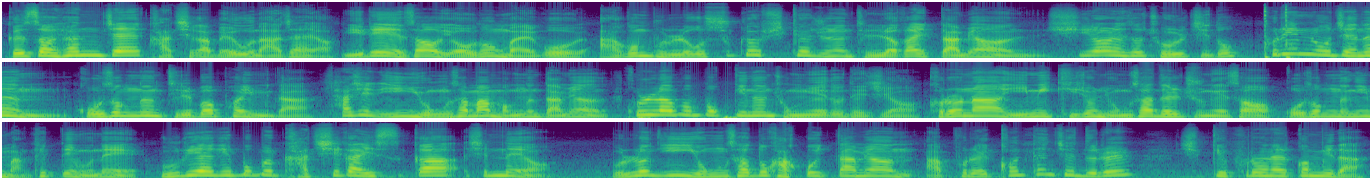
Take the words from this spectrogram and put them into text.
그래서 현재 가치가 매우 낮아요. 미래에서 여동 말고 아군 블록을 수급시켜주는 딜러가 있다면 시련에서 좋을지도? 프린 로제는 고성능 딜버퍼입니다. 사실 이 용사만 먹는다면 콜라보 뽑기는 종료해도 되지요. 그러나 이미 기존 용사들 중에서 고성능이 많기 때문에 우리에게 뽑을 가치가 있을까 싶네요. 물론 이 용사도 갖고 있다면 앞으로의 컨텐츠들을 쉽게 풀어낼 겁니다.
